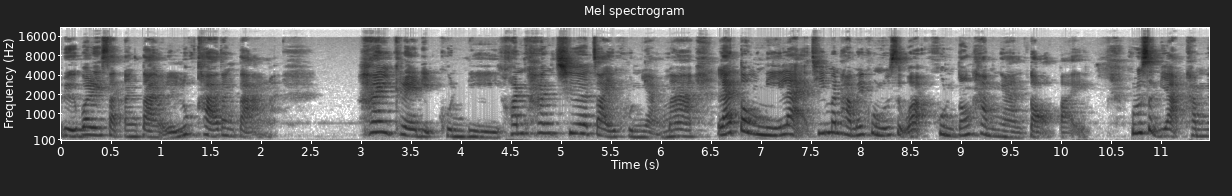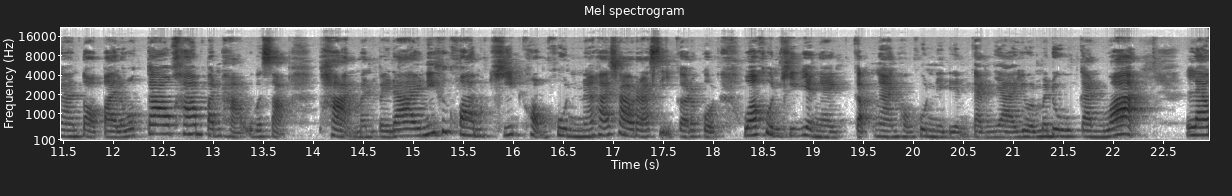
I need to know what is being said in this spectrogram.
หรือบริษัทต่างๆ หรือลูกค้าต่างๆ ให้เครดิตคุณดี ค่อนข้างเชื่อใจคุณอย่างมาก และตรงนี้แหละที่มันทำให้คุณรู้สึกว่าคุณต้องทำงานต่อไป คุณรู้สึกอยากทำงานต่อไปแล้วก็ก้าวข้ามปัญหาอุปสรรคผ่านมันไปได้ นี่คือความคิดของคุณนะคะ ชาวราศีกรกฎว่าคุณคิดยังไงกับงานของคุณในเดือนกันยายนมาดูกันว่า แล้ว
